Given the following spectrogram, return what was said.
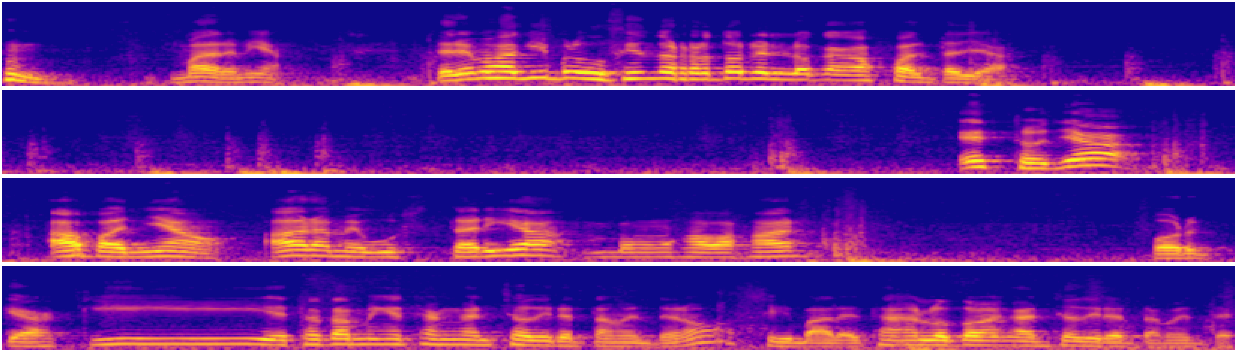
Madre mía. Tenemos aquí produciendo rotores lo que haga falta ya. Esto ya apañado. Ahora me gustaría, vamos a bajar porque aquí... Esta también está enganchado directamente, ¿no? Sí, vale, están los dos enganchados directamente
